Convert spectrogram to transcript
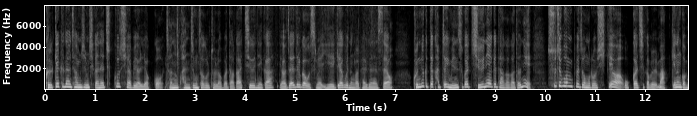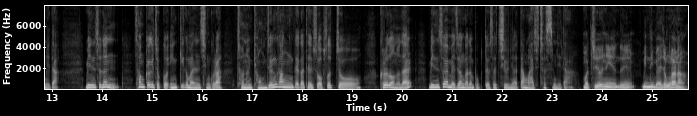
그렇게 그날 점심시간에 축구 시합이 열렸고 저는 관중석을 둘러보다가 지은이가 여자애들과 웃으며 얘기하고 있는 걸 발견했어요. 근데 그때 갑자기 민수가 지은이에게 다가가더니 수줍은 표정으로 시계와 옷과 지갑을 맡기는 겁니다. 민수는 성격이 좋고 인기가 많은 친구라 저는 경쟁 상대가 될 수 없었죠. 그러던 어느 날 민수와 매점 가는 복도에서 지훈이와 딱 마주쳤습니다. 뭐 지훈이 네 민니 매점 가나?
